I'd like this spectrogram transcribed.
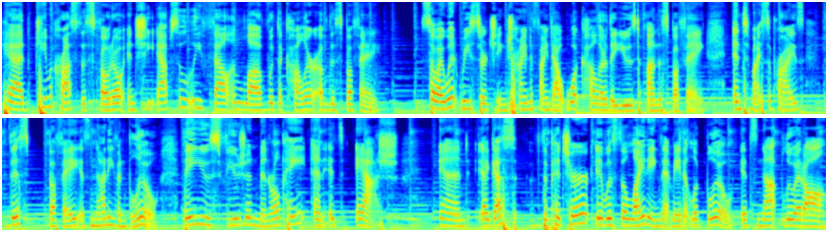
had came across this photo and she absolutely fell in love with the color of this buffet. So I went researching trying to find out what color they used on this buffet. And to my surprise, this buffet is not even blue. They use fusion mineral paint and it's ash. And I guess the picture, it was the lighting that made it look blue. It's not blue at all.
